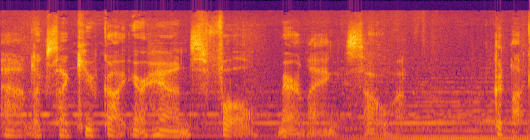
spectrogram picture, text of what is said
Uh, looks like you've got your hands full, Mayor Lang, so uh, good luck.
